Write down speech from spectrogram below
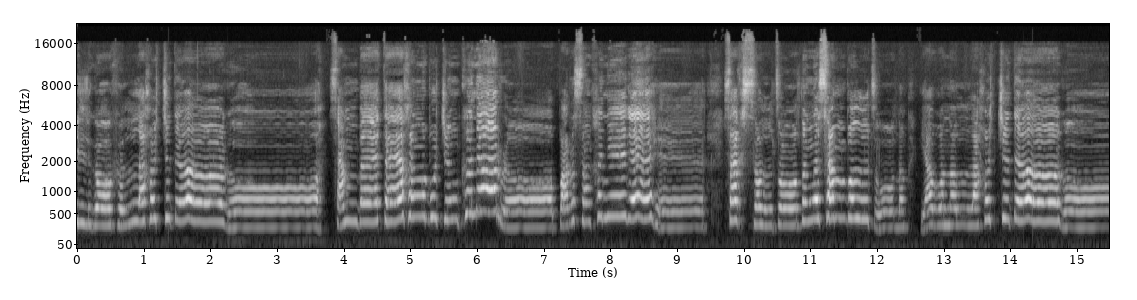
илгөөхлла хочдөгөө самбатахан бүжинхнөрөө барсанхнэгэ сагсал зуулан самбал зуулан явнала хочдөгөө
